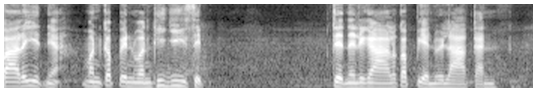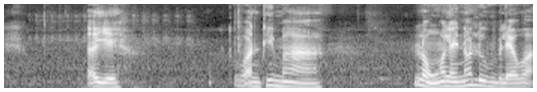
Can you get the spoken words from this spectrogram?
ปารีสเนี่ย มันก็เป็นวันที่ยี่สิบเจ็ดนาฬิกาแล้วก็เปลี่ยนเวลากัน เอ้วันที่มาหลงอะไรเนาะลืมไปแล้วอะ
